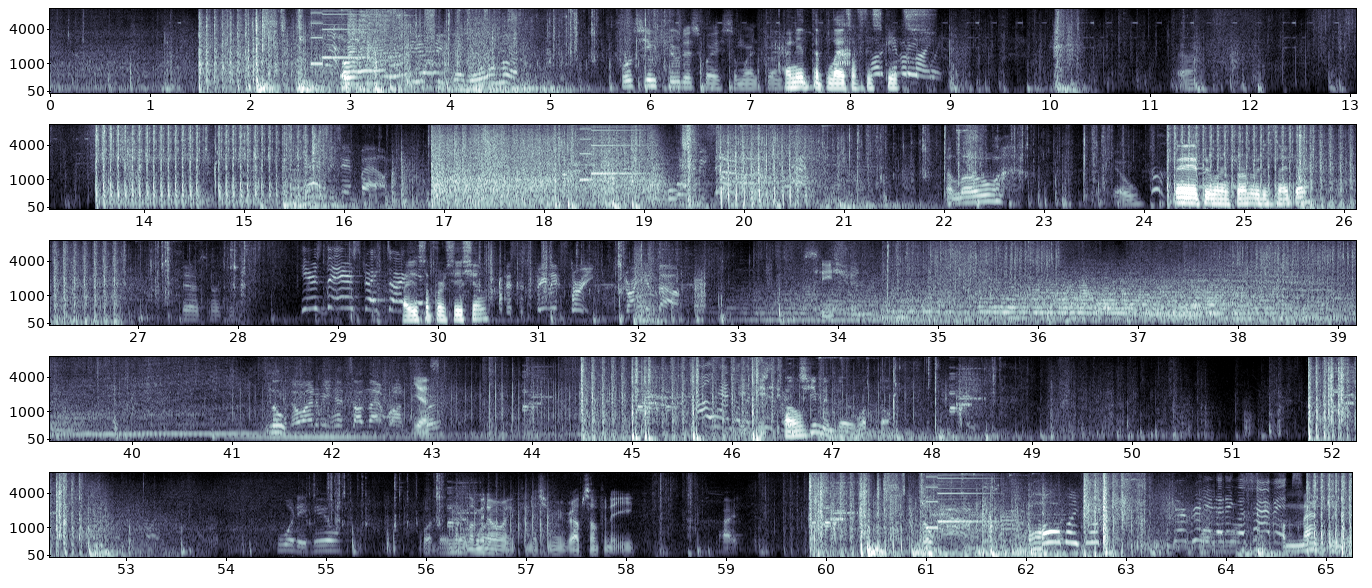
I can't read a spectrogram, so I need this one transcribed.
Full team flew this way, somewhere in front. I need the plates of these kids. Yeah. Gas is inbound. Hello? Yo. Hey, people in front with a sniper. Yeah, it's not. Here's the airstrike I use a precision. Station. No. No enemy hits on that run. Yes. I'll handle the shoot. Oh. Team in there, what the? What the hell? What the hell? Let me know when you finish. I'm gonna grab something to eat. Alright. Oh my god! They're really letting us have it. mantling in.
